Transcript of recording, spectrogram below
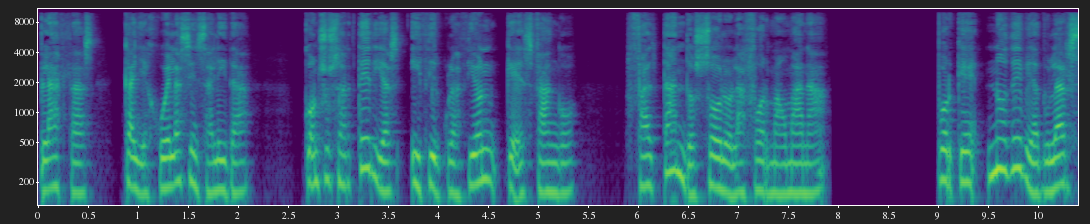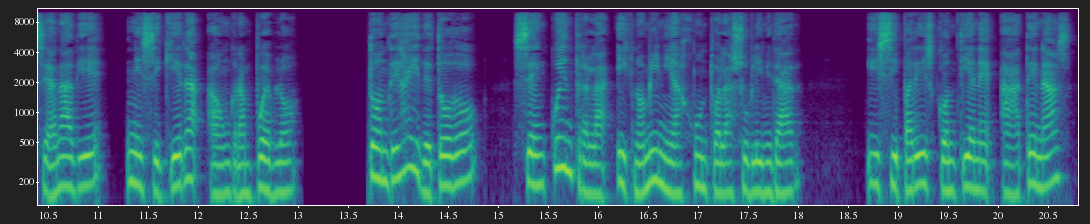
plazas callejuelas sin salida con sus arterias y circulacion que es fango faltando solo la forma humana. Porque no debe adularse á nadie ni siquiera á un gran pueblo. Donde hay de todo se encuentra la ignominia junto á la sublimidad. Y si parís contiene á atenas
